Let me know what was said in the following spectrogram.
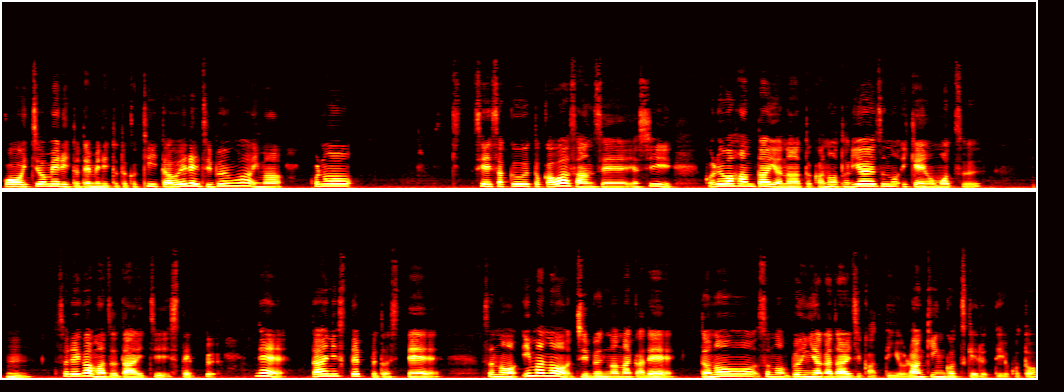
こう一応メリットデメリットとか聞いた上で自分は今この政策とかは賛成やしこれは反対やなとかのとりあえずの意見を持つ。うん。それがまず第一ステップ。で、第二ステップとして、その今の自分の中でどのその分野が大事かっていうランキングをつけるっていうこと。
